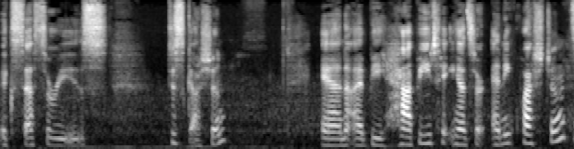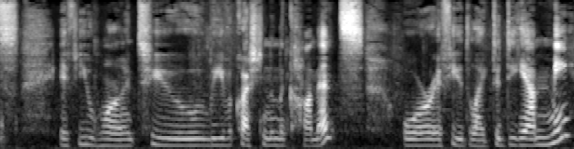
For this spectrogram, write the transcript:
accessories discussion and I'd be happy to answer any questions. If you want to leave a question in the comments, or if you'd like to DM me,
